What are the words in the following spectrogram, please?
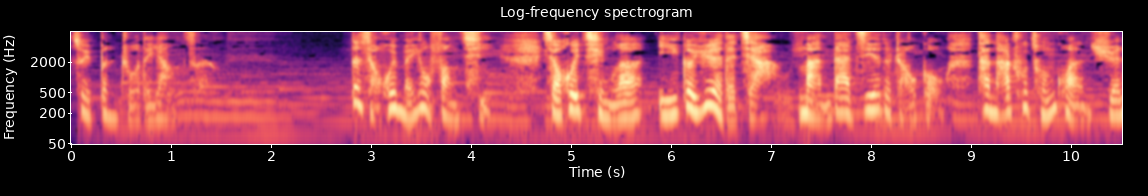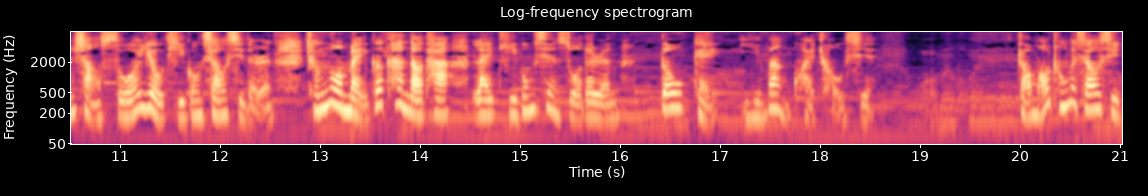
最笨拙的样子。但小辉没有放弃，小辉请了一个月的假，满大街的找狗。他拿出存款悬赏所有提供消息的人，承诺每个看到他来提供线索的人都给一万块酬谢。找毛虫的消息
